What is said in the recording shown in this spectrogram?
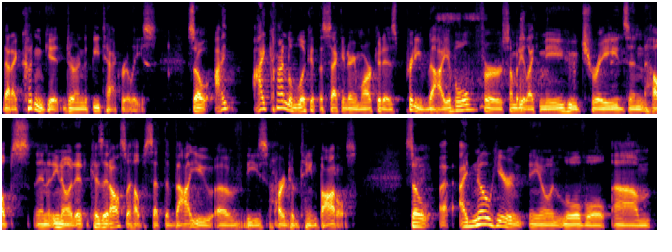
that I couldn't get during the BTAC release. So I I kind of look at the secondary market as pretty valuable for somebody like me who trades and helps, and you know, because it, it, also helps set the value of these hard to obtain bottles. So I know here, you know, in Louisville, um,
